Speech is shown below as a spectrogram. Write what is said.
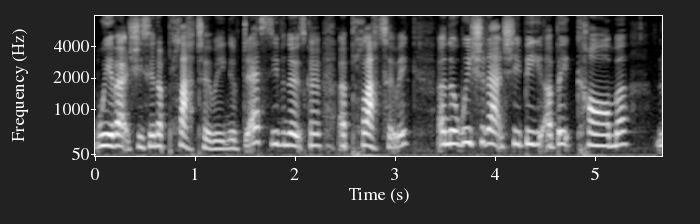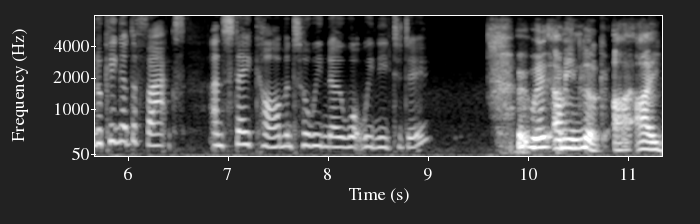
we have actually seen a plateauing of deaths, even though it's going a plateauing, and that we should actually be a bit calmer, looking at the facts and stay calm until we know what we need to do? I mean, look, I, I,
